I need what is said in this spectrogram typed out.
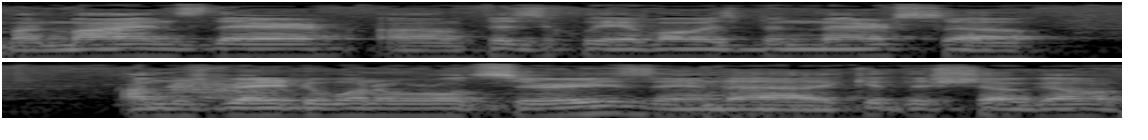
My mind's there. Um, physically, I've always been there. So I'm just ready to win a World Series and uh, get this show going.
